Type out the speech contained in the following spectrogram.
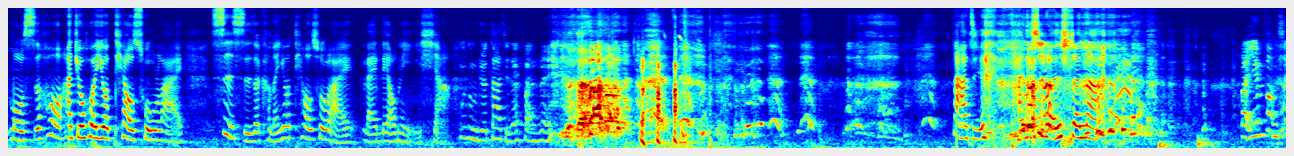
某时候他就会又跳出来，适时的可能又跳出来来撩你一下。我怎么觉得大姐在犯累？大姐谈的是人生啊。把烟放下。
